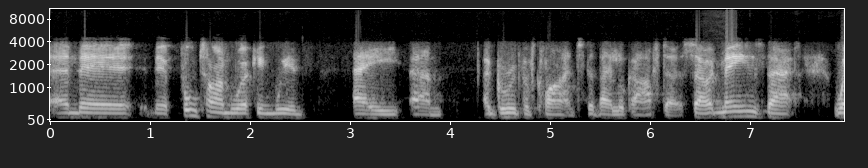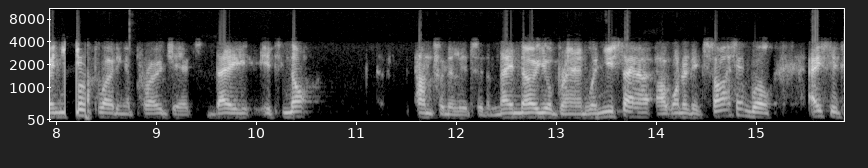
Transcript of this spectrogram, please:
and they're they're full time working with a um, a group of clients that they look after. So it means that when you're uploading a project, they it's not unfamiliar to them. They know your brand. When you say I, want it exciting, well, ACT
